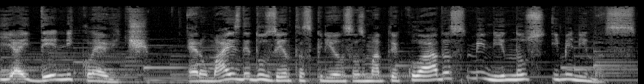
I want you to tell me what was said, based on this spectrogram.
e Aide Niklevich. Eram mais de 200 crianças matriculadas, meninos e meninas.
